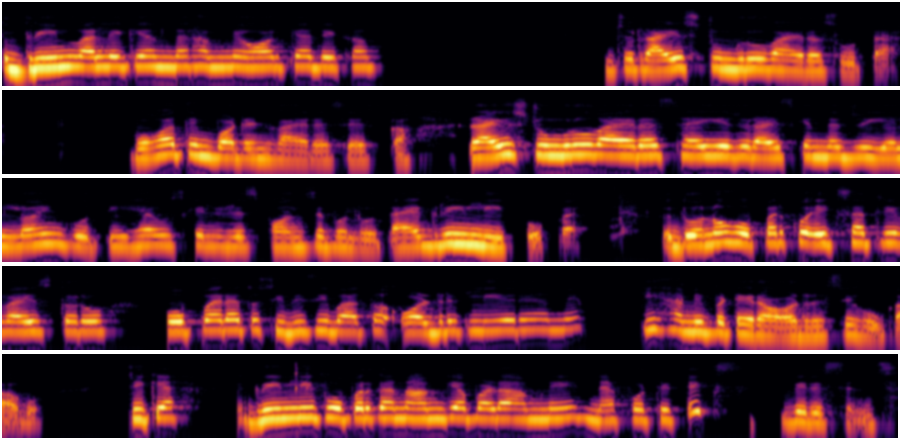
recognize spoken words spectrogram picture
तो ग्रीन वाले के अंदर हमने और क्या देखा? जो राइस टुंगरू वायरस होता है, बहुत इंपॉर्टेंट वायरस है इसका। राइस टुंगरू वायरस है, ये जो राइस के अंदर जो येलोइंग होती है, उसके लिए रिस्पॉन्सिबल होता है ग्रीन लीफ होपर तो दोनों होपर को एक साथ रिवाइज करो। होपर है तो सीधी सी बात है ऑर्डर क्लियर है हमें कि हेमीपटेरा ऑर्डर से होगा वो। ठीक है? ग्रीन लीफ होपर का नाम क्या पढ़ा हमने? नेफोटिटिक्स विरिसेंस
